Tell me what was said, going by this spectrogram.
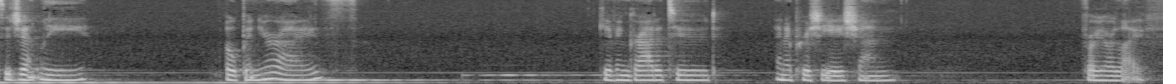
to gently open your eyes, giving gratitude and appreciation for your life.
